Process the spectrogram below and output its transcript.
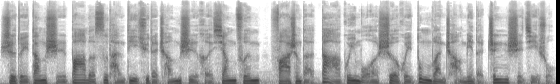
是对当时巴勒斯坦地区的城市和乡村发生的大规模社会动乱场面的真实记述。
